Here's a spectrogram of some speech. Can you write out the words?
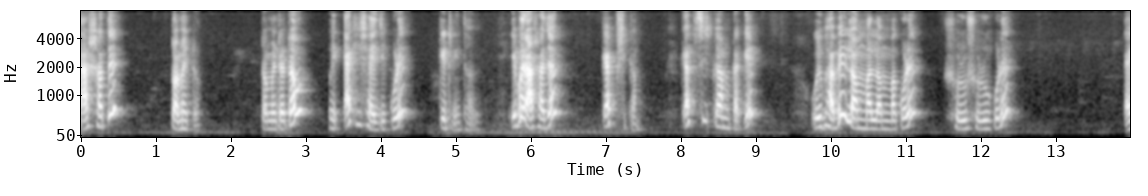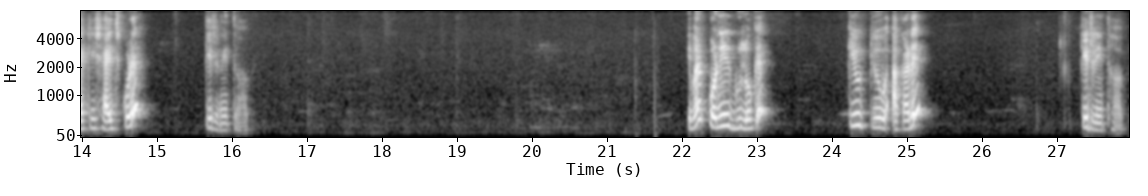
তার সাথে টমেটো। টমেটোটাও ওই একই সাইজে করে কেটে নিতে হবে। এবার আসা যাক ক্যাপসিকাম। ক্যাপসিকামটাকে ওইভাবেই লম্বা লম্বা করে, সরু সরু করে একই সাইজ করে কেটে নিতে হবে। এবার পনিরগুলোকে কিউ কিউ আকারে কেটে নিতে হবে।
